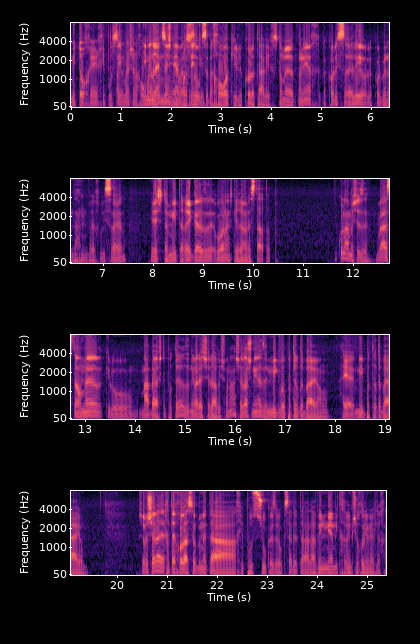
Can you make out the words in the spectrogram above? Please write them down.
מתוך אה, חיפושים, מה שאנחנו קוראים להם אם אני רוצה שנייה, אבל לחזור קצת אחורה כאילו לכל התהליך. זאת אומרת, נניח לכל ישראלי או לכל בן אדם בערך בישראל, יש תמיד את הרגע הזה, וואלה, יש לי רעיון לסטארט-אפ. לכולם יש את זה. ואז אתה אומר, כאילו, מה הבעיה שאתה פותר? זה נראה לי השאלה הראשונה. השאלה השנייה זה מי כבר פותר את הבעיה היום. מי פותר את הבעיה היום. עכשיו, השאלה איך אתה יכול לעשות באמת החיפוש שוק הזה, או קצת את. להבין מי המתחרים שיכולים להיות לך.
